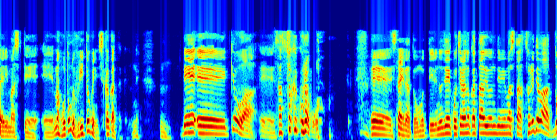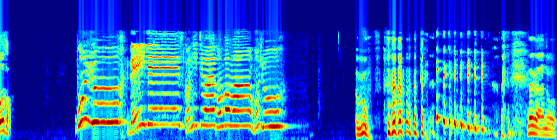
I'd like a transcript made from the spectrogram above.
やりまして、えーまあ、ほとんどフリートークに近かったけどね。うん。で、えー今日は、えー早速コラボを、えーしたいなと思っているので、こちらの方を呼んでみました。それでは、どうぞ。ボンジューレイですこんにちはこんばんはボンジューうお なんかあの、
